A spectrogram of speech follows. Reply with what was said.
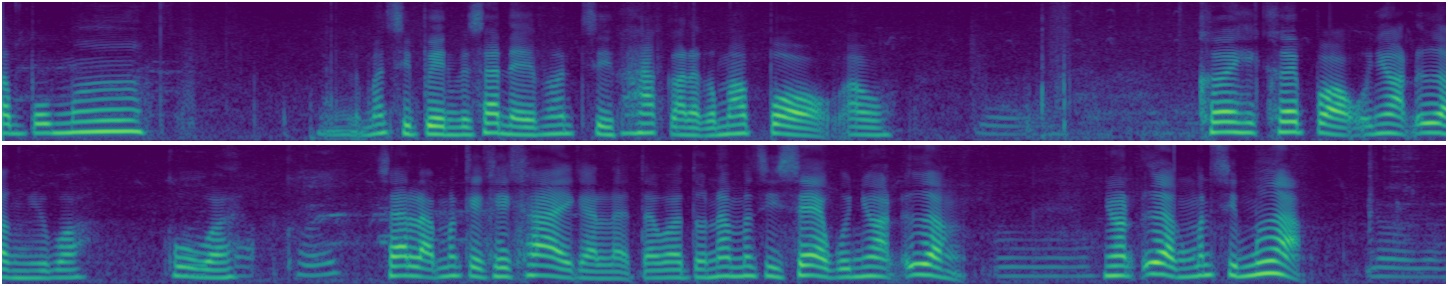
3ปมมือแล้ว มันสิเป็นไปซะไดมันสิหักเอาแล้วก็มาปอกเอาโดยเคยเคยปอกยอดเอื้องอยู่บ่ฮู้บ่เคยใช่ละมันก็คล้ายๆกันแหละแต่ว่าตัวนั้นมันสีแซ่บกว่ายอดเอื้องเออยอดเอื้องมันสีเมือกโดยโดย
